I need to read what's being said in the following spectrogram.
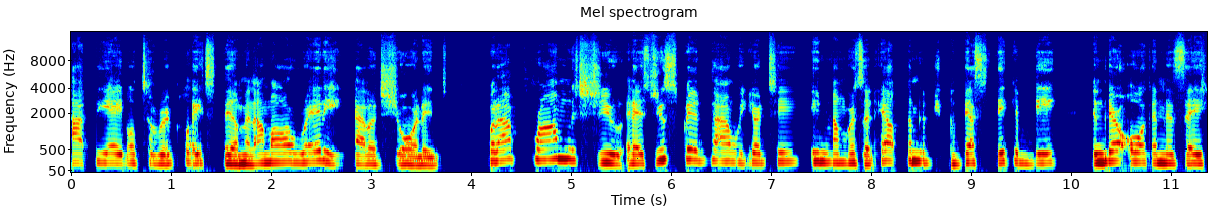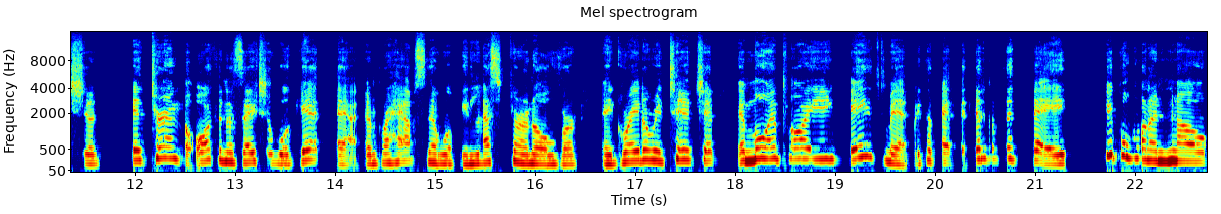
not be able to replace them. And I'm already at a shortage. But I promise you, as you spend time with your team members and help them to be the best they can be in their organization, in turn, the organization will get that. And perhaps there will be less turnover and greater retention and more employee engagement. Because at the end of the day, people want to know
